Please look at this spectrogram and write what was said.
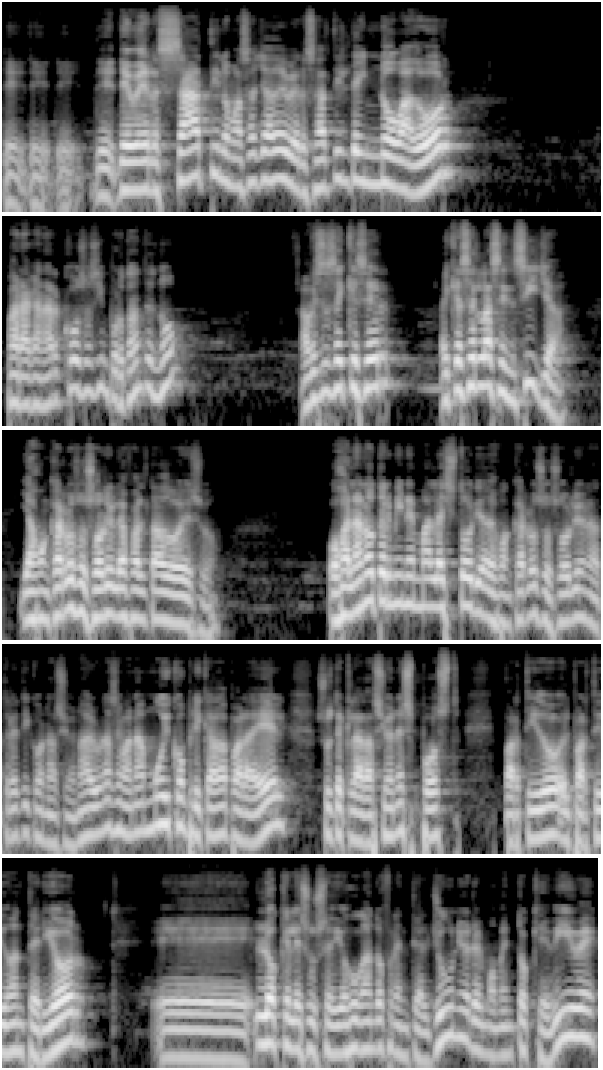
de, de, versátil o más allá de versátil, de innovador para ganar cosas importantes, ¿no? A veces hay que ser, hay que hacerla sencilla. Y a Juan Carlos Osorio le ha faltado eso. Ojalá no termine mal la historia de Juan Carlos Osorio en Atlético Nacional. Una semana muy complicada para él. Sus declaraciones post partido, el partido anterior. Eh, lo que le sucedió jugando frente al Junior, el momento que vive,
